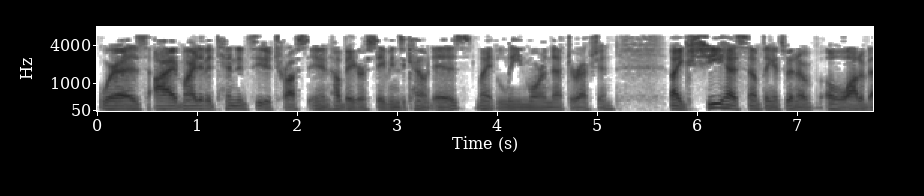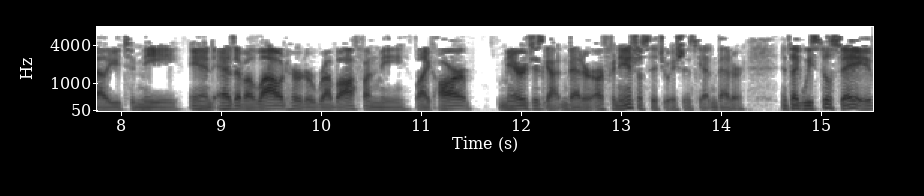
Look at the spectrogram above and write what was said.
whereas I might have a tendency to trust in how big our savings account is, might lean more in that direction. Like she has something that's been of a lot of value to me. And as I've allowed her to rub off on me, like our marriage has gotten better, our financial situation has gotten better. It's like we still save.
